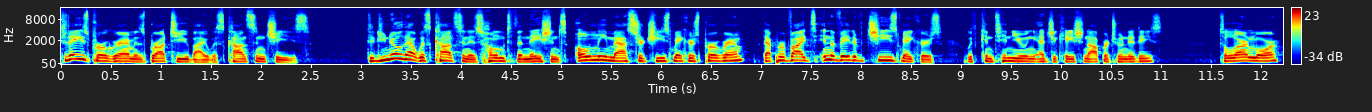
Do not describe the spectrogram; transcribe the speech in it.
Today's program is brought to you by Wisconsin Cheese. Did you know that Wisconsin is home to the nation's only Master Cheesemakers program that provides innovative cheesemakers with continuing education opportunities? To learn more,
